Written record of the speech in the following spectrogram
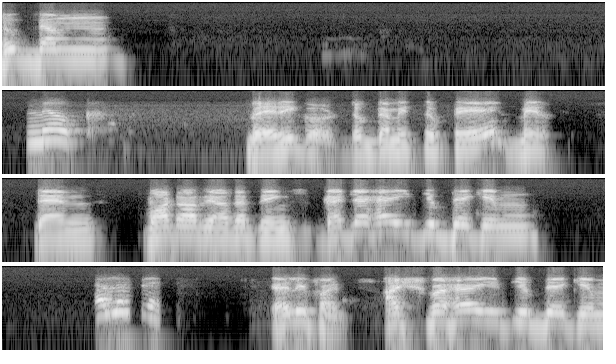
dugdam milk very good dugdam ityukte milk then what are the other things gajah ityukte kim elephant elephant ashvah ityukte kim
